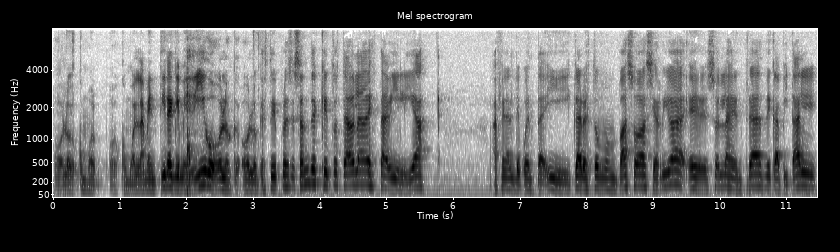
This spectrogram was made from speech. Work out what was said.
o, como, como la mentira que me digo o lo, o lo que estoy procesando es que esto te habla de estabilidad a final de cuentas. Y claro, estos bombazos hacia arriba eh, son las entradas de capital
